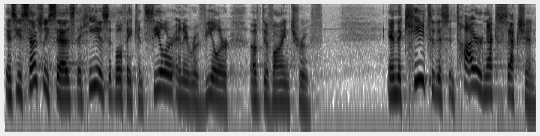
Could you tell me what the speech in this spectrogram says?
is he essentially says that he is both a concealer and a revealer of divine truth. And the key to this entire next section,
